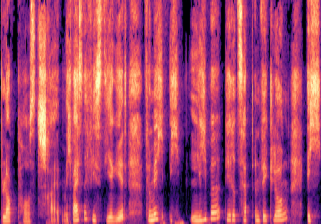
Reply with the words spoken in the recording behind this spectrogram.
Blogposts schreiben. Ich weiß nicht, wie es dir geht. Für mich, ich liebe die Rezeptentwicklung. Ich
